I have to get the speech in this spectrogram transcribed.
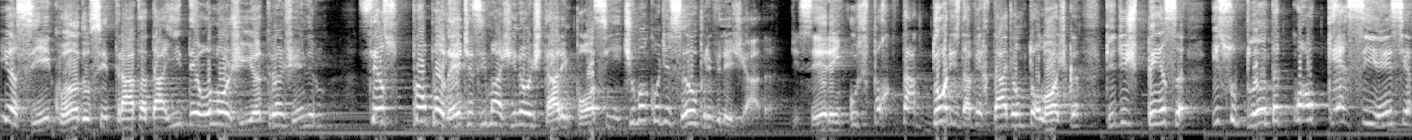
E assim, quando se trata da ideologia transgênero, seus proponentes imaginam estar em posse de uma condição privilegiada, de serem os portadores da verdade ontológica que dispensa e suplanta qualquer ciência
